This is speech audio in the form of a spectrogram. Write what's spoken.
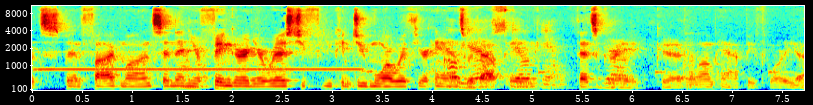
it's been five months, and then your Mhm. finger and your wrist, you, you can do more with your hands oh, without yes, still pain. can. That's Yeah. great. Good. Well, I'm happy for you.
